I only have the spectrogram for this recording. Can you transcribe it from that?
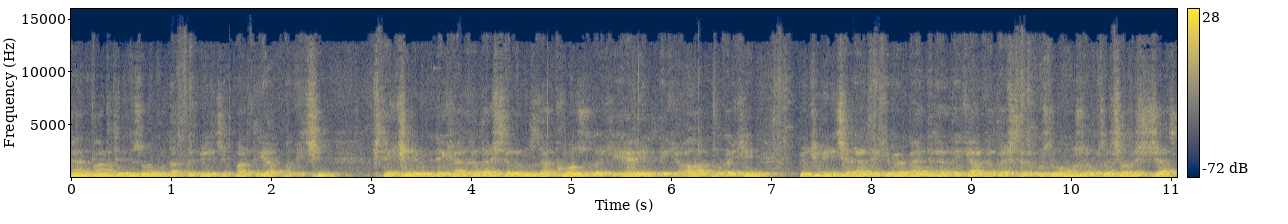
Ben partimi Zonguldak'ta birinci parti yapmak için işte Kilimli'deki arkadaşlarımızla, Kozlu'daki, Ereğli'deki, Alaplı'daki, bütün ilçelerdeki ve beldelerdeki arkadaşlarımızla omuz omuza çalışacağız.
